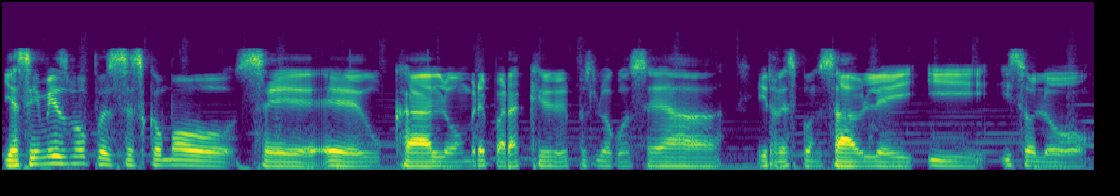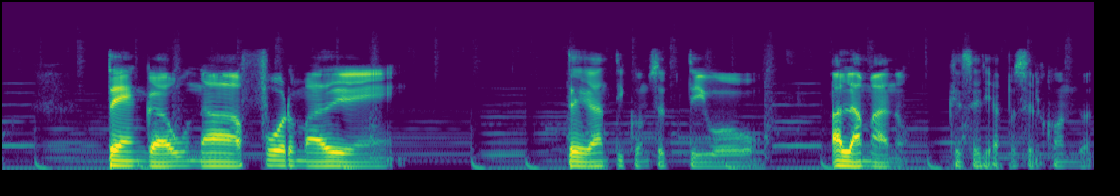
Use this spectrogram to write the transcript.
Y asimismo, pues es como se educa al hombre para que pues luego sea irresponsable y, solo tenga una forma de, de anticonceptivo a la mano, que sería pues el condón.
